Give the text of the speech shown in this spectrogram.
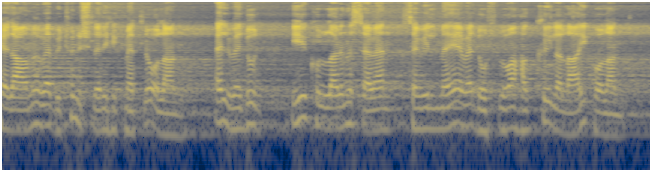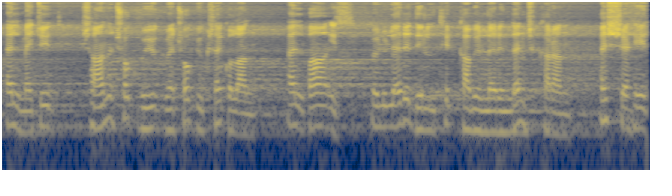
kelamı ve bütün işleri hikmetli olan, El Vedud, iyi kullarını seven, sevilmeye ve dostluğa hakkıyla layık olan, El Mecid, şanı çok büyük ve çok yüksek olan, El Baiz, ölüleri diriltip kabirlerinden çıkaran, Eş-Şehid,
